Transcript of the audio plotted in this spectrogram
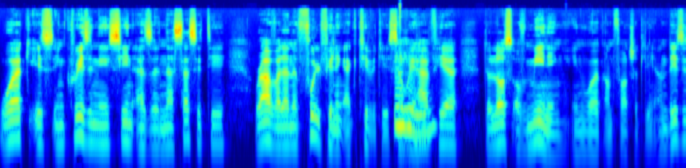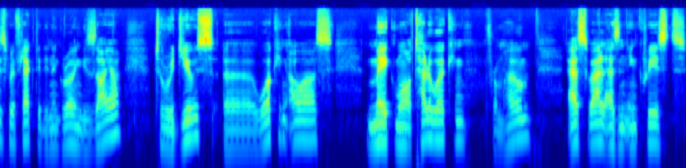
work is increasingly seen as a necessity rather than a fulfilling activity. So mm -hmm. we have here the loss of meaning in work, unfortunately. And this is reflected in a growing desire to reduce uh, working hours, make more teleworking from home, as well as an increased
